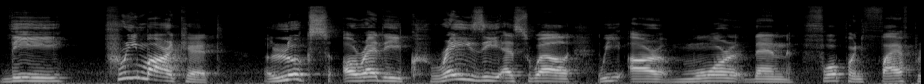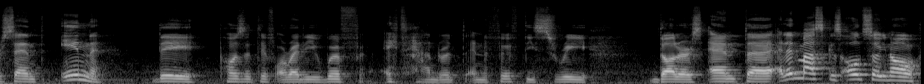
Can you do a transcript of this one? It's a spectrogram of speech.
The pre-market looks already crazy as well. We are more than 4.5% in the positive already with 853 dollars. And uh, Elon Musk is also you know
